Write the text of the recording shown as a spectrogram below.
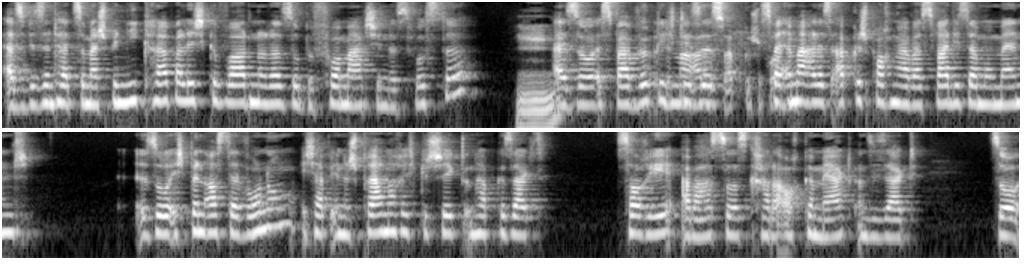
also wir sind halt zum Beispiel nie körperlich geworden oder so, bevor Martin das wusste. Also es war wirklich Immer dieses, es war immer alles abgesprochen, aber es war dieser Moment, so ich bin aus der Wohnung, ich habe ihr eine Sprachnachricht geschickt und habe gesagt, sorry, aber hast du das gerade auch gemerkt? Und sie sagt, so,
